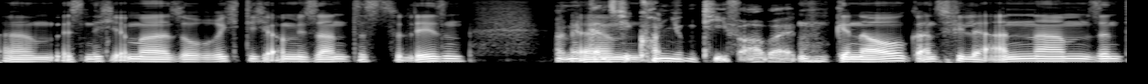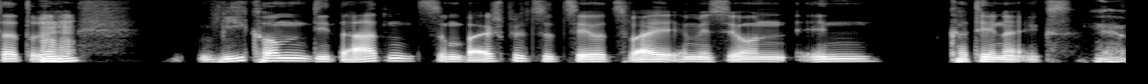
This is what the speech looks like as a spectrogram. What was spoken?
Ähm, ist nicht immer so richtig amüsant, das zu lesen. Und mit ähm, ganz viel ähm, Konjunktiv arbeiten. Genau, ganz viele Annahmen sind da drin. Mhm. Wie kommen die Daten zum Beispiel zu CO2-Emissionen in Catena X? Ja,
